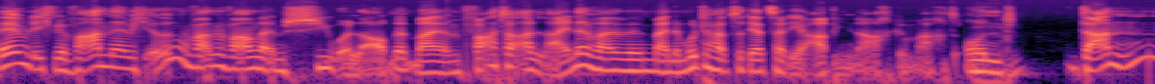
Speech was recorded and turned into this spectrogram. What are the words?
Nämlich, wir waren nämlich irgendwann waren wir im Skiurlaub mit meinem Vater alleine, weil meine Mutter hat zu der Zeit ihr Abi nachgemacht. Und mhm. dann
